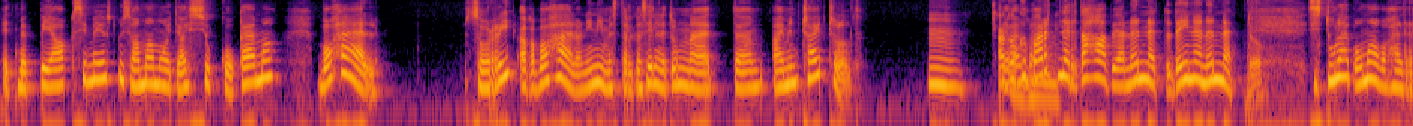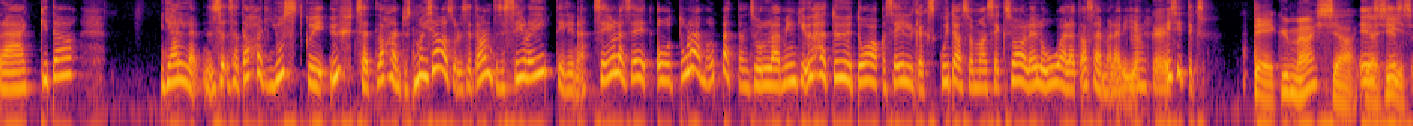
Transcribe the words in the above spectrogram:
et me peaksime justkui samamoodi asju kogema, vahel, sorry, aga vahel on inimestel ka selline tunne, et uh, I m entitled mm aga kui partner tahab ja on õnnetu, teine on õnnetu? siis tuleb omavahel rääkida, jälle, sa, sa tahad justkui ühtset lahendust, ma ei saa sulle seda anda, sest see ei ole eetiline, see ei ole see, et oo, tule, ma õpetan sulle mingi ühe töötoaga selgeks, kuidas oma seksuaalelu uuele tasemele viia okay., esiteks. tee kümme asja just, ja siis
